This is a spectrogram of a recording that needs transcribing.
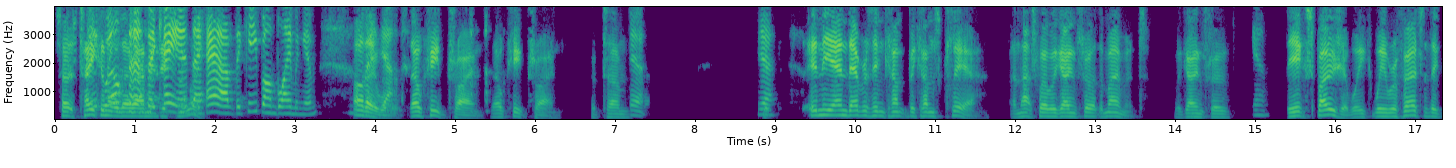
So it's taken all their They can. Away. They have. They keep on blaming him. Oh, they will. Yeah. They'll keep trying. They'll keep trying. But um, yeah, yeah. In the end, everything com- becomes clear, and that's where we're going through at the moment. We're going through yeah the exposure. We we refer to the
